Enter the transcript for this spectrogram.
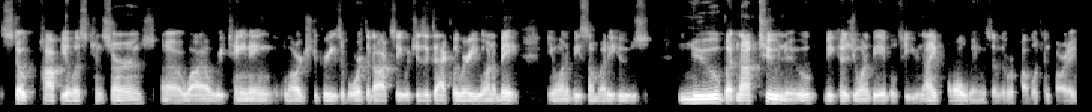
stoked populist concerns uh, while retaining large degrees of orthodoxy, which is exactly where you want to be. You want to be somebody who's new but not too new because you want to be able to unite all wings of the Republican Party.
